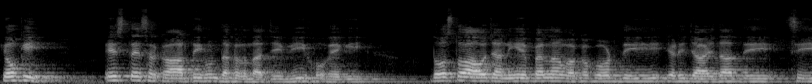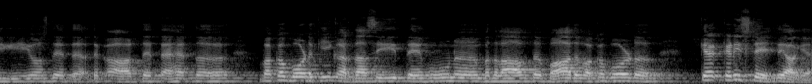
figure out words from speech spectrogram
ਕਿਉਂਕਿ ਇਸ ਤੇ ਸਰਕਾਰ ਦੀ ਹੁਣ ਦਖਲਅੰਦਾਜ਼ੀ ਵੀ ਹੋਵੇਗੀ। ਦੋਸਤੋ, ਆਓ ਜਾਣੀਏ ਪਹਿਲਾਂ ਵਕਫ ਬੋਰਡ ਦੀ ਜਿਹੜੀ ਜਾਇਦਾਦ ਦੀ ਸੀਗੀ, ਉਸ ਦੇ ਅਧਿਕਾਰ ਦੇ ਤਹਿਤ ਵਕਫ ਬੋਰਡ ਕੀ ਕਰਦਾ ਸੀ ਤੇ ਹੁਣ ਬਦਲਾਵ ਤੋਂ ਬਾਅਦ ਵਕਫ ਬੋਰਡ ਕਿ- ਕਿਹੜੀ ਸਟੇਜ ਤੇ ਆ ਗਿਆ?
